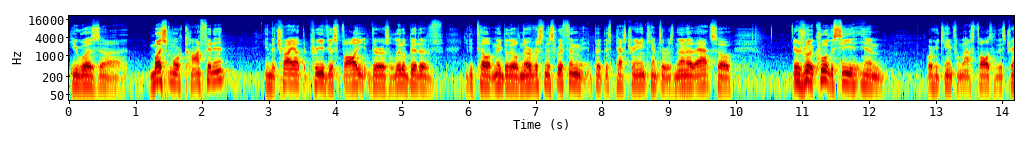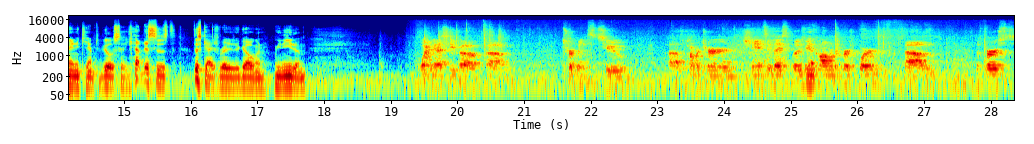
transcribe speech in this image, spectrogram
he was uh, much more confident in the tryout the previous fall. There was a little bit of You could tell maybe a little nervousness with him, but this past training camp there was none of that. So it was really cool to see him where he came from last fall to this training camp to be able to say, yeah, this is this guy's ready to go and we need him. Wanted to ask you about um, Turpin's two uh, punt return chances, I suppose you'd Yeah. call them in the first quarter. Um, The first,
